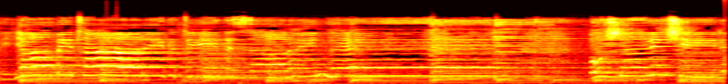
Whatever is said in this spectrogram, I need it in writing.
ခြုံလုံးထားစကန်တိုင်းတွေသိသူတော်လုံးလောက်မြဲရှာရရှိတ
